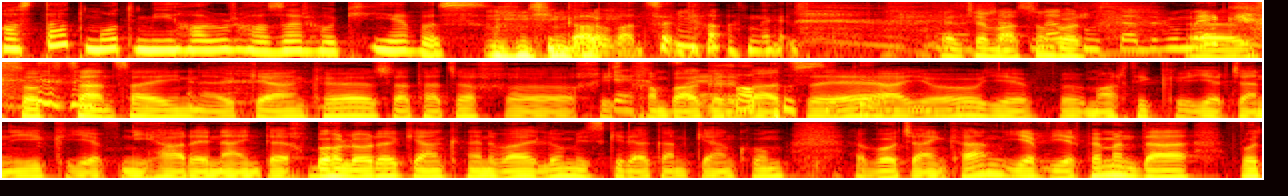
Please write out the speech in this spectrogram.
հաստատ մոտ մի 100.000 հոգի եւս չի կարողացել դա անել։ Էլ չեմ ասում, որ սոցցանցային կյանքը շատ հաճախ խիստ խմբագրված է, այո, եւ մարդիկ երջանիկ եւ նիհար են այնտեղ բոլորը կյանքն են վայելում, իսկ իրական կյանքում ոչ այնքան եւ երբեմն դա ոչ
